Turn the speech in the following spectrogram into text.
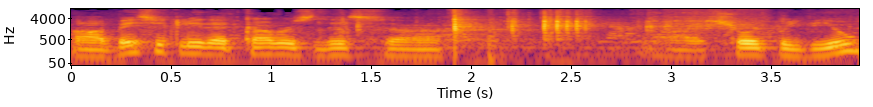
Uh, basically, that covers this uh, uh, short review.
